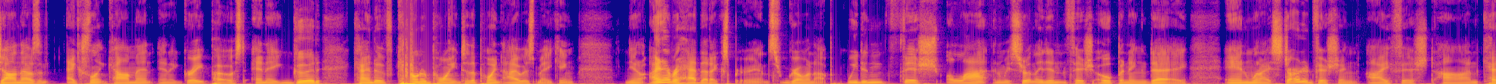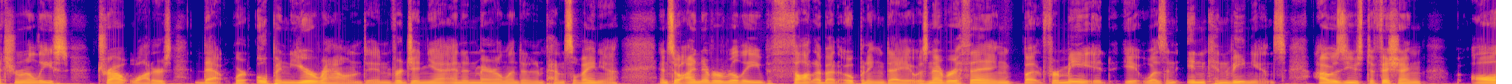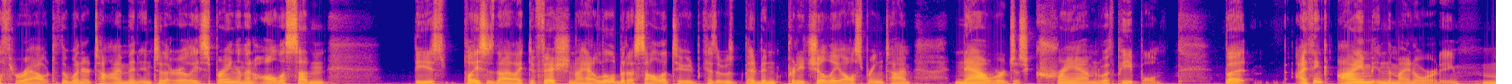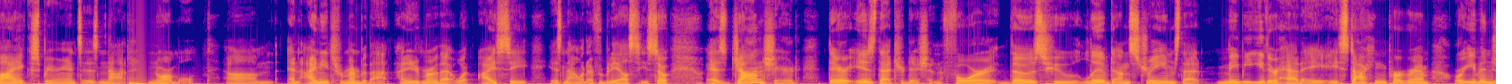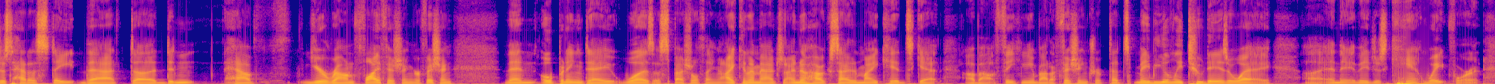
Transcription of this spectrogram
John, that was an excellent comment and a great post and a good kind of counterpoint to the point I was making. You know, I never had that experience growing up. We didn't fish a lot, and we certainly didn't fish opening day. And when I started fishing, I fished on catch and release trout waters that were open year round in Virginia and in Maryland and in Pennsylvania. And so I never really thought about opening day. It was never a thing, but for me, it, it was an inconvenience. I was used to fishing all throughout the wintertime and into the early spring, and then all of a sudden, these places that I like to fish, and I had a little bit of solitude because it was had been pretty chilly all springtime. Now we're just crammed with people. But I think I'm in the minority. My experience is not normal. Um, and I need to remember that. I need to remember that what I see is not what everybody else sees. So, as John shared, there is that tradition for those who lived on streams that maybe either had a, a stocking program or even just had a state that uh, didn't have year round fly fishing or fishing, then opening day was a special thing. I can imagine. I know how excited my kids get about thinking about a fishing trip that's maybe only two days away, uh, and they, they just can't wait for it.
